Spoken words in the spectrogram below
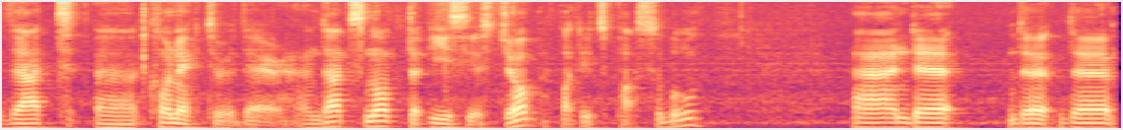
that uh, connector there. And that's not the easiest job but it's possible. And uh, the the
